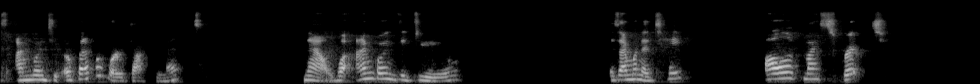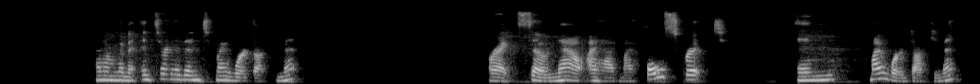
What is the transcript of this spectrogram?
So I'm going to open up a Word document. Now, what I'm going to do is I'm going to take all of my script and I'm going to insert it into my Word document. All right, so now I have my whole script in my Word document.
